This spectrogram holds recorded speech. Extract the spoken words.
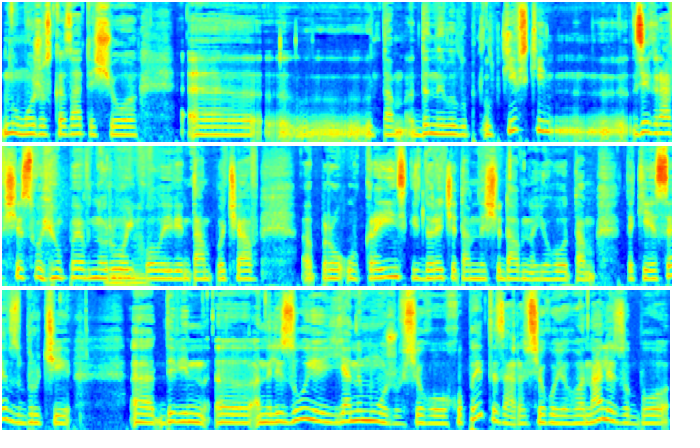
ну, можу сказати, що там Данило Лубківський зіграв ще свою певну роль, коли він там почав про українськість. До речі, там нещодавно його там такий есе в збручі. Е, Де він е, аналізує, я не можу всього охопити зараз, всього його аналізу, бо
